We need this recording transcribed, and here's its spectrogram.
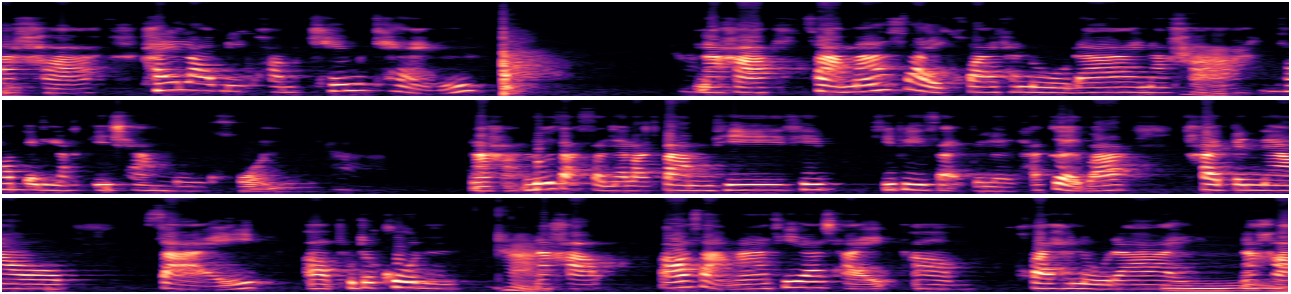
นะคะ ให้เรามีความเข้มแข็งค่ะนะคะ สามารถใส่ควายธนูได้นะคะ ถ้าเป็นลัคกี้ชางมงคลค่ะนะคะดูจากสัญลักษณ์ตามที่ที่ที่พี่ใส่ไปเลย ถ้าเกิดว่าใครเป็นแนวสายเอ่อพุทธคุณค่ะนะคะก็สามารถที่จะใช้เอิ่มควายธนูได้อืมนะคะ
